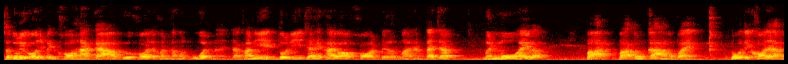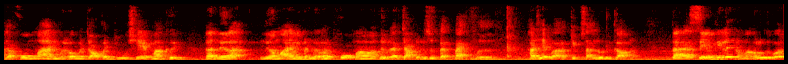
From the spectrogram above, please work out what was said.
สตูดิโอจะเป็นคอ 59 คือคอจะค่อนข้างอ้วนๆหน่อยแต่คราวนี้ตัวนี้จะคล้ายๆว่าคอเดิมมานะครับแต่จะเหมือนโมให้แบบปาดปาดตรงกลางออกไป ปกติคอด้านหลังจะโค้งมากนี่เหมือนว่ามันจะออกเป็น U shape มากขึ้น แล้วเนื้อเนื้อไม้นี้มันเหมือนมันโผล่มามากขึ้นแล้วจับจะรู้สึกแปลกๆมือ ถ้าเทียบกับ Gibson รุ่นเก่านะ แต่เสียงที่เล่นออกมาก็รู้สึกว่า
